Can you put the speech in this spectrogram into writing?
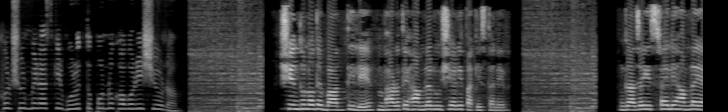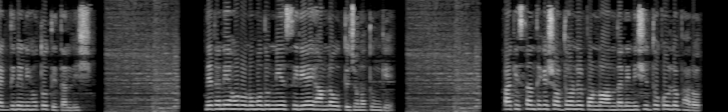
এখন শুনবেন আজকের গুরুত্বপূর্ণ খবরের শিরোনাম। সিন্ধু নদে বাদ দিলে ভারতে হামলার হুঁশিয়ারি পাকিস্তানের। গাজা ইসরায়েলি হামলায় একদিনে নিহত তেতাল্লিশ। নেতানিয়াহুর অনুমোদন নিয়ে সিরিয়ায় হামলা উত্তেজনা তুঙ্গে। পাকিস্তান থেকে সব ধরনের পণ্য আমদানি নিষিদ্ধ করল ভারত।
